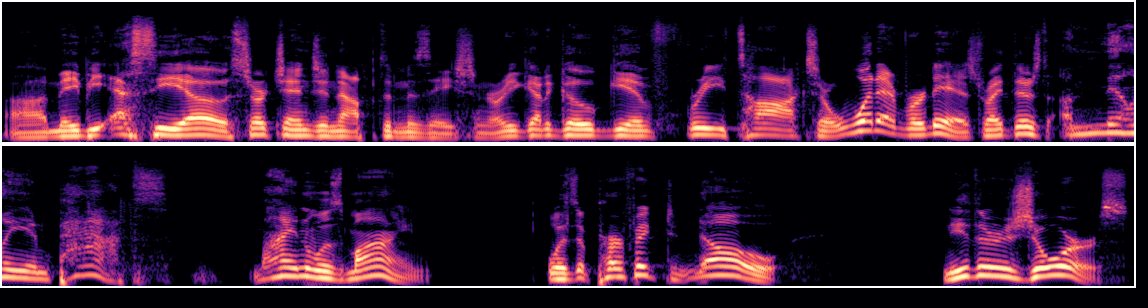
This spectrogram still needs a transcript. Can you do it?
uh, maybe SEO, search engine optimization, or you got to go give free talks or whatever it is. Right? There's a million paths. Mine was mine. Was it perfect? No. Neither is yours.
